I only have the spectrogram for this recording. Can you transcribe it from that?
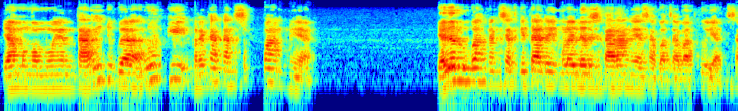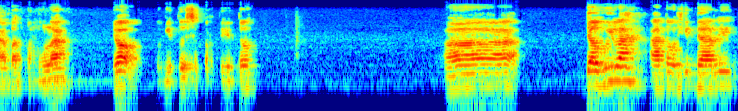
yang mengomentari juga rugi. Mereka akan spam ya jadi rubah mindset kita dari mulai dari sekarang ya sahabat-sahabatku ya sahabat pemula yuk begitu seperti itu uh, jauhilah atau hindari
